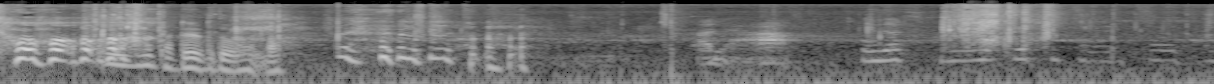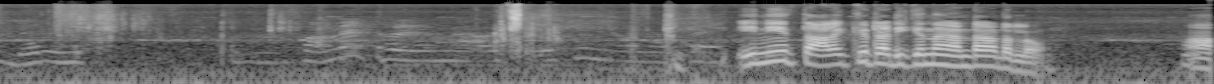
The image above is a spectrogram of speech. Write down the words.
തട്ടെടുത്ത് വേണ്ട? ഇനി തലക്കിട്ട് അടിക്കുന്ന കണ്ടാടല്ലോ. ആ.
